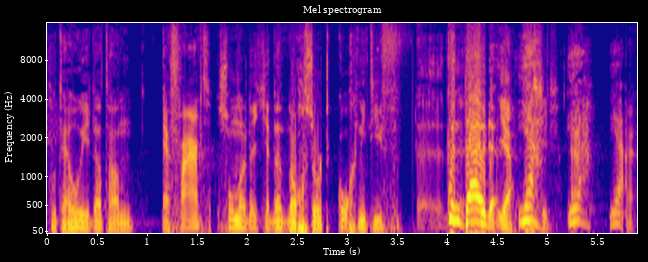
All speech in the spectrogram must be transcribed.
Goed, hè, hoe je dat dan ervaart zonder dat je dat nog een soort cognitief... eh, Kunt duiden. ja, ja, precies. Ja, Ja. ja. Ja.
